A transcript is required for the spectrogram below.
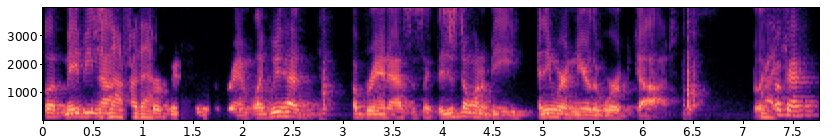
but maybe not, not for them. perfect for brand. Like we had a brand ask us, like they just don't want to be anywhere near the word God. We're like, Right. okay,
